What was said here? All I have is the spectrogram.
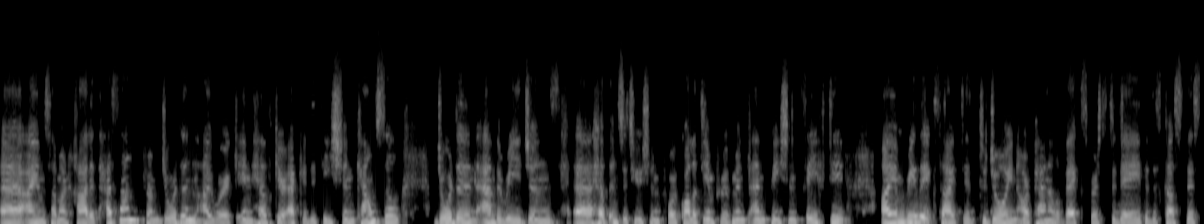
Uh, I am Samar Khalid Hassan from Jordan. I work in Healthcare Accreditation Council Jordan and the region's uh, health institution for quality improvement and patient safety. I am really excited to join our panel of experts today to discuss this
